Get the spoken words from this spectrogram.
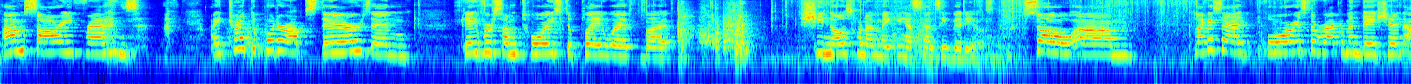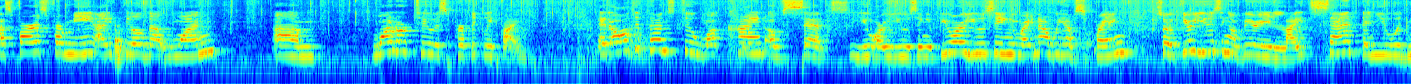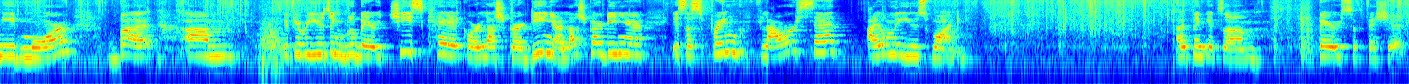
I'm sorry, friends. I tried to put her upstairs and gave her some toys to play with, but she knows when I'm making a Scentsy videos. So, um, like I said, four is the recommendation. As far as for me, I feel that one, um, one or two is perfectly fine. It all depends to what kind of scents you are using. If you are using, right now we have spring, so if you're using a very light scent, then you would need more. But um, if you're using blueberry cheesecake or lush gardenia, lush gardenia is a spring flower scent. I only use one. I think it's um, very sufficient.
